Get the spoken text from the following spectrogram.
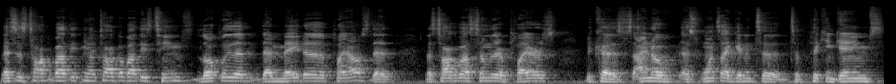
let's just talk about the you know talk about these teams locally that that made the playoffs. That let's talk about some of their players because I know as once I get into to picking games,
